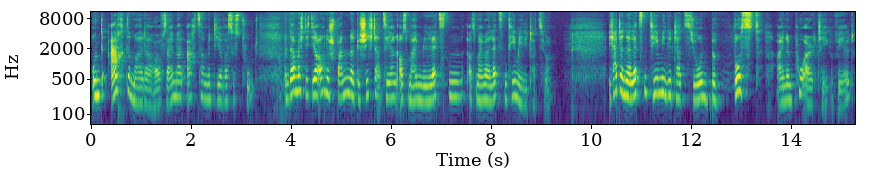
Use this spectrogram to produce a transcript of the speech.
Und achte mal darauf, sei mal achtsam mit dir, was es tut. Und da möchte ich dir auch eine spannende Geschichte erzählen aus, meinem letzten, aus meiner letzten Teemeditation. Ich hatte in der letzten Teemeditation bewusst einen Pu'er-Tee gewählt.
